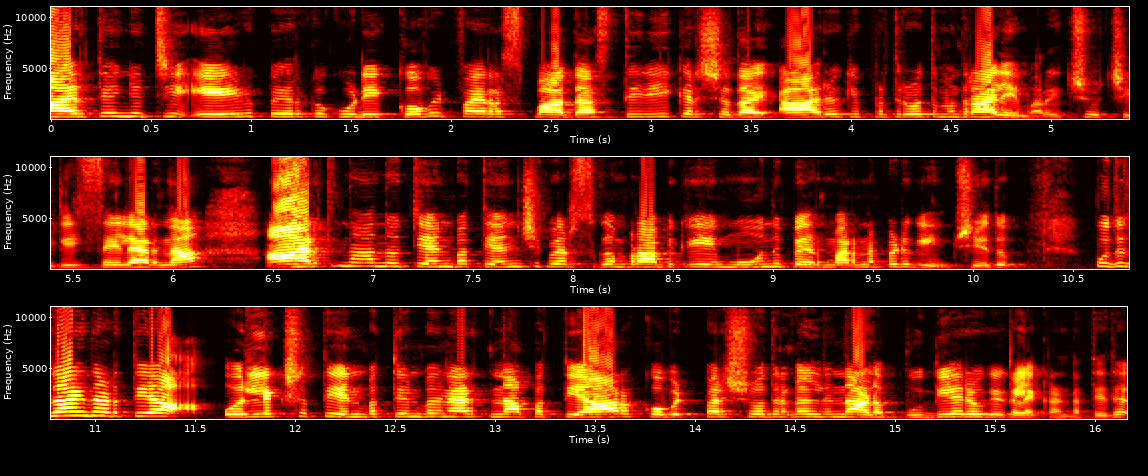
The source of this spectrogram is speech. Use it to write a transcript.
ആയിരത്തി അഞ്ഞൂറ്റി ഏഴ് പേർക്ക് കൂടി കോവിഡ് വൈറസ് ബാധ സ്ഥിരീകരിച്ചതായി ആരോഗ്യ പ്രതിരോധ മന്ത്രാലയം അറിയിച്ചു. ചികിത്സയിലായിരുന്ന ആയിരത്തി നാനൂറ്റി അൻപത്തി അഞ്ച് പേർ സുഖം പ്രാപിക്കുകയും മൂന്ന് പേർ മരണപ്പെടുകയും ചെയ്തു. പുതുതായി നടത്തിയ ഒരു ലക്ഷത്തി എൺപത്തി ഒൻപതിനായിരത്തി നാൽപ്പത്തി ആറ് കോവിഡ് പരിശോധനകളിൽ നിന്നാണ് പുതിയ രോഗികളെ കണ്ടെത്തിയത്.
